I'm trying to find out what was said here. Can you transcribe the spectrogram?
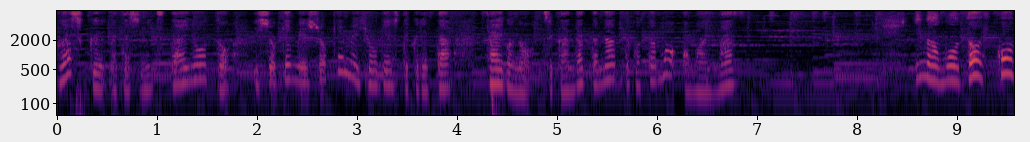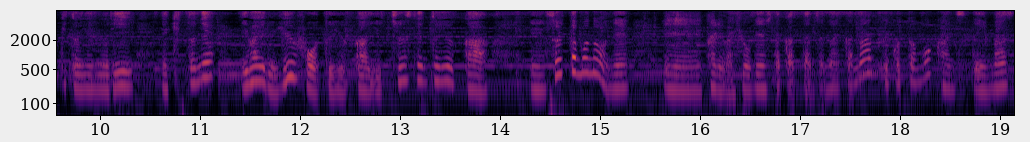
詳しく私に伝えようと、一生懸命一生懸命表現してくれた最後の時間だったなってことも思います。今思うと飛行機というより、えきっとね、いわゆる UFO というか、宇宙船というか、えー、そういったものをね、えー、彼は表現したかったんじゃないかなってことも感じています。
